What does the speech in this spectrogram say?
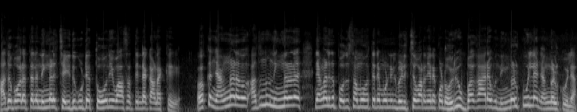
അതുപോലെ തന്നെ നിങ്ങൾ ചെയ്തു കൂട്ടിയ തോന്നിവാസത്തിന്റെ കണക്ക്. ഒക്കെ ഞങ്ങൾ അതൊന്നും നിങ്ങളുടെ ഞങ്ങളിത് പൊതുസമൂഹത്തിന്റെ മുന്നിൽ വിളിച്ചു പറഞ്ഞതിനെ കൊണ്ട് ഒരു ഉപകാരവും നിങ്ങൾക്കുമില്ല ഞങ്ങൾക്കുമില്ല.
